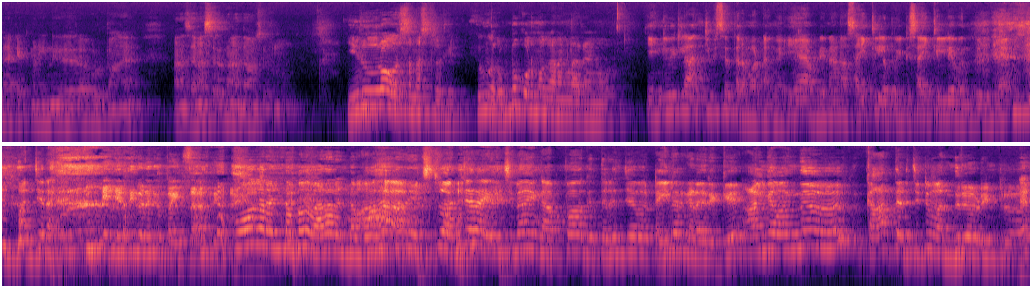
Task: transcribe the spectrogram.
பேக்கெட் பண்ணின்னு இதெல்லாம் கொடுப்பாங்க. அந்த செமஸ்டருக்கு நான் அதான் வச்சுருக்கணும். இருபது ரூபா ஒரு செமஸ்டருக்கு இவங்க ரொம்ப குடும்பக்காரங்களா இருக்காங்க எங்க வீட்ல அஞ்சு பைசா தர மாட்டாங்க ஏன் அப்படின்னா நான் சைக்கிள்ல போயிட்டு சைக்கிள்லயே வந்துருவேன். பஞ்சர் எதுக்கு பைசா போக ரெண்டு ஐம்பது வர ரெண்டு எக்ஸ்ட்ரா பஞ்சர் ஆயிடுச்சுன்னா எங்க அப்பாவுக்கு தெரிஞ்ச ஒரு டெய்லர் கடை இருக்கு. அங்க வந்து காத்தடிச்சிட்டு வந்துரு அப்படின்ட்டு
